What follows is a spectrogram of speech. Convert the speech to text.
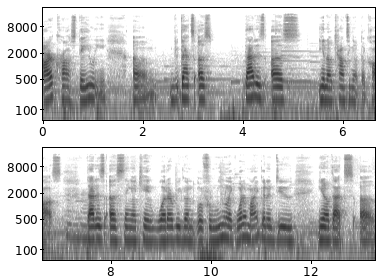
our cross daily, um, that's us. That is us, you know, counting up the cost. Mm-hmm. That is us saying, okay, what are we going to, or for me, like, what am I going to do, you know, that's, uh,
